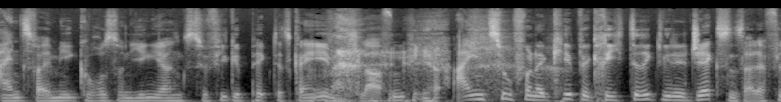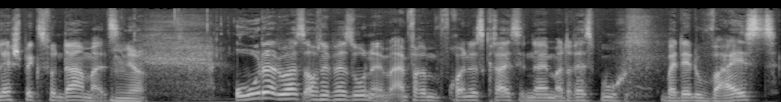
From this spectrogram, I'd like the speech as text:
ein, zwei Mikros und Yin Yang zu viel gepickt, jetzt kann ich eh nicht schlafen. Ja. Ein Zug von der Kippe kriege ich direkt wieder Jacksons, Alter, Flashbacks von damals. Ja. Oder du hast auch eine Person einfach im Freundeskreis in deinem Adressbuch, bei der du weißt,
